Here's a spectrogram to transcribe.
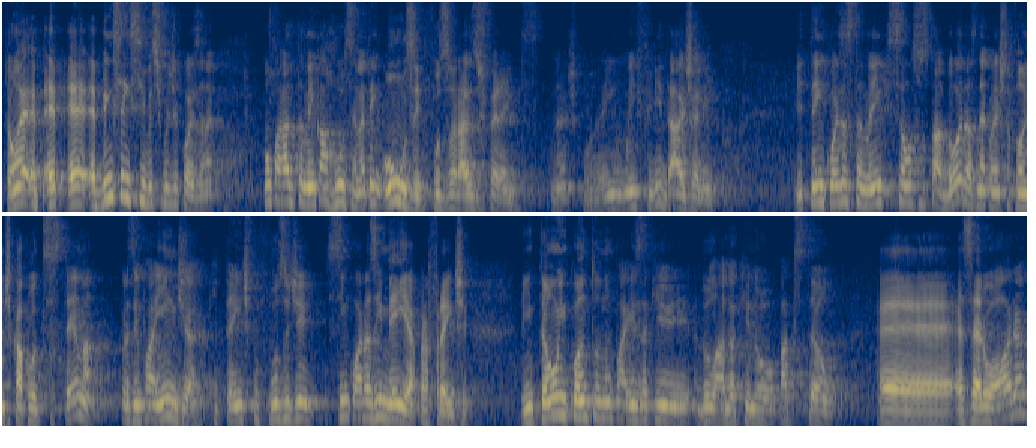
Então é, é, é, é bem sensível esse tipo de coisa, né? comparado também com a Rússia, né? Tem 11 fusos horários diferentes, né? Tipo, tem uma infinidade ali. E tem coisas também que são assustadoras, né? Quando a gente está falando de cálculo de sistema, por exemplo, a Índia, que tem tipo fuso de 5 horas e meia para frente. Então, enquanto num país aqui do lado aqui no Paquistão é, é zero hora,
